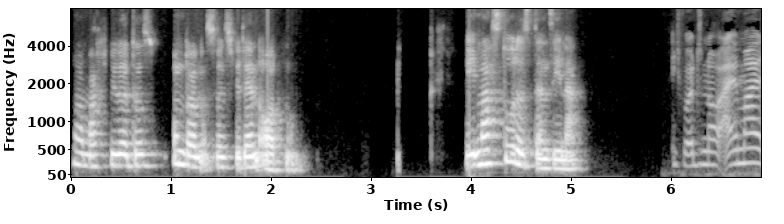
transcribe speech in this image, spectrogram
man macht wieder das und dann ist es wieder in Ordnung. Wie machst du das denn, Sina? Ich wollte noch einmal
